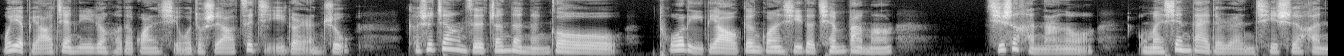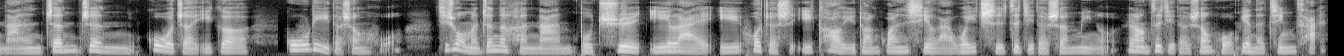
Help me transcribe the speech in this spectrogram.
我也不要建立任何的关系，我就是要自己一个人住。”可是这样子真的能够？脱离掉跟关系的牵绊吗？其实很难哦。我们现代的人其实很难真正过着一个孤立的生活。其实我们真的很难不去依赖一或者是依靠一段关系来维持自己的生命哦，让自己的生活变得精彩。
